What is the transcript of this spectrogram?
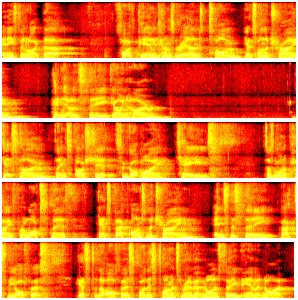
anything like that. 5 p.m. comes around. Tom gets on the train, heading out of the city, going home. Gets home, thinks, oh shit, forgot my keys. Doesn't want to pay for a locksmith. Gets back onto the train, into the city, back to the office. Gets to the office. By this time, it's around about 9.30 p.m. at night.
